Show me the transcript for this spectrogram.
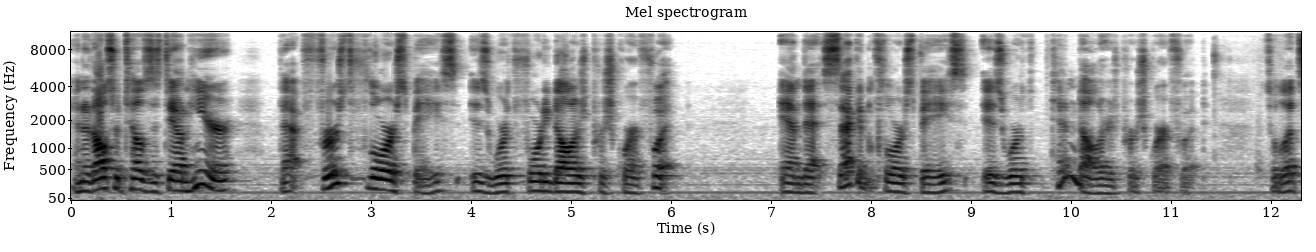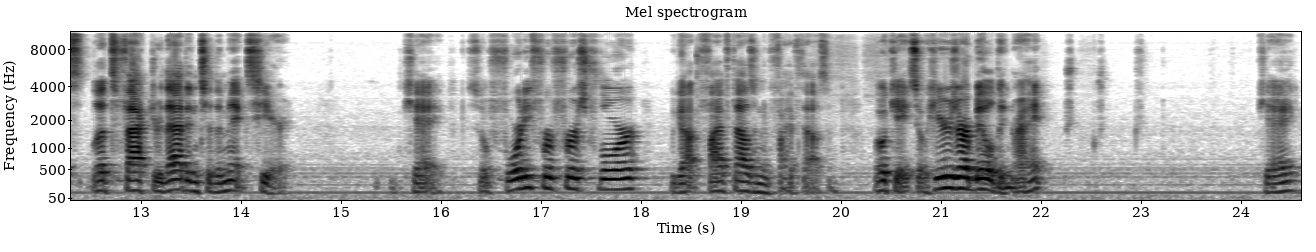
And it also tells us down here that first floor space is worth $40 per square foot. And that second floor space is worth $10 per square foot. So let's let's factor that into the mix here. Okay, so 40 for first floor, we got 5,000 and 5,000. Okay, so here's our building, right? Okay,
